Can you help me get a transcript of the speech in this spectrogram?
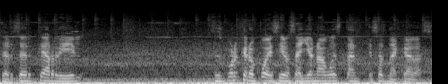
tercer carril, es porque no puedes ir, o sea, yo no hago esas nacadas.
